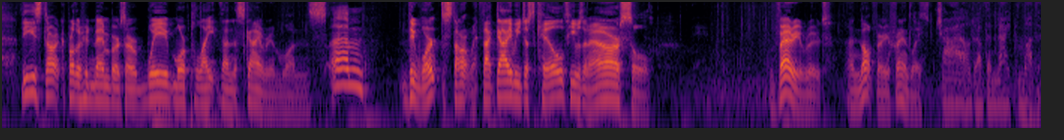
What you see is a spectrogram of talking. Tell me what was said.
These Dark Brotherhood members are way more polite than the Skyrim ones. Um, they weren't to start with. That guy we just killed, he was an arsehole. Very rude, and not very friendly. child of the Night Mother.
